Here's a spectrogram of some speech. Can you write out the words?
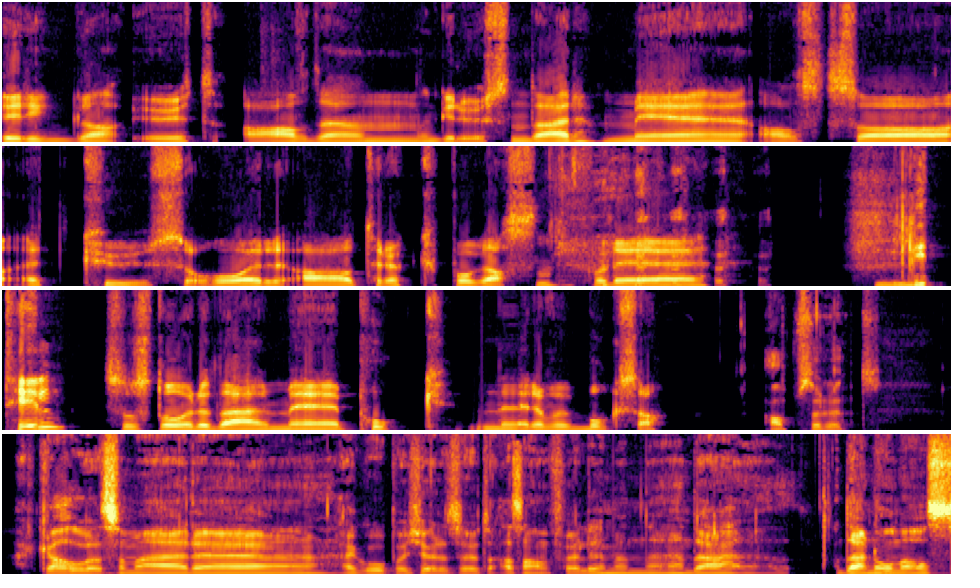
rygga ut av den grusen der med altså et kusehår av trøkk på gassen. For det Litt til, så står du der med pukk nedover buksa. Absolutt. Det er ikke alle som er, eh, er gode på å kjøre seg ut av sandfeller, men eh, det er, det er noen av oss.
